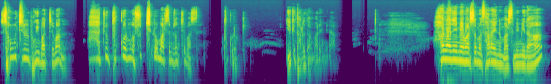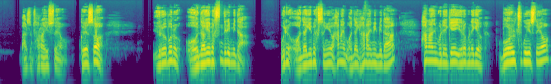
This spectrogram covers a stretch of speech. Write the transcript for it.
성취를 보기 맞지만 아주 부끄러움과 수치로 말씀의 성취를 봤어요. 부끄럽게. 이렇게 다르단 말입니다. 하나님의 말씀은 살아있는 말씀입니다. 말씀 살아있어요. 그래서 여러분은 언약의 백성들입니다. 우리는 언약의 백성이요. 하나님 언약이 하나님입니다. 하나님 우리에게 여러분에게 뭘 주고 있어요?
